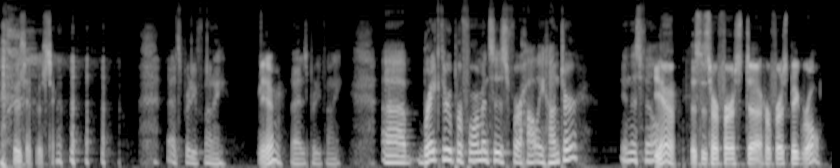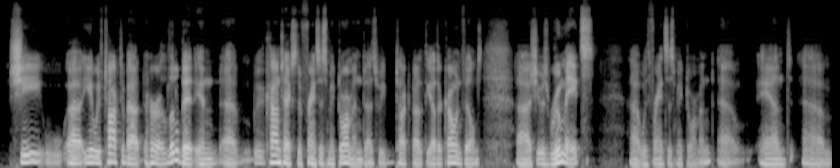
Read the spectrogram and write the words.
It was interesting. That's pretty funny. Yeah, that is pretty funny. Uh, breakthrough performances for Holly Hunter in this film. Yeah, this is her first uh, her first big role. She, uh, you know, we've talked about her a little bit in uh, context of Frances McDormand, as we talked about at the other Coen films. Uh, she was roommates uh, with Frances McDormand, uh, and um,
